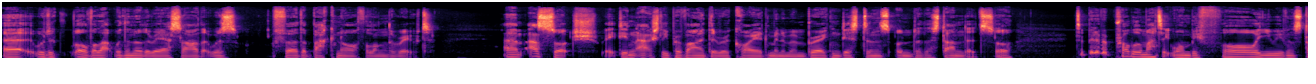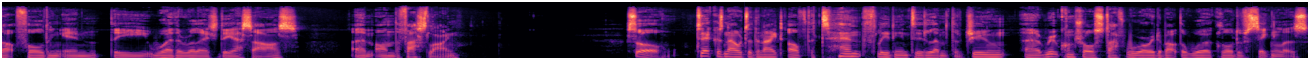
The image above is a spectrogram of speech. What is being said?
uh, would have overlapped with another ESR that was further back north along the route. Um, as such, it didn't actually provide the required minimum braking distance under the standards, so it's a bit of a problematic one before you even start folding in the weather related ESRs um, on the fast line. So, take us now to the night of the 10th, leading into the 11th of June. Uh, route control staff were worried about the workload of signallers,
